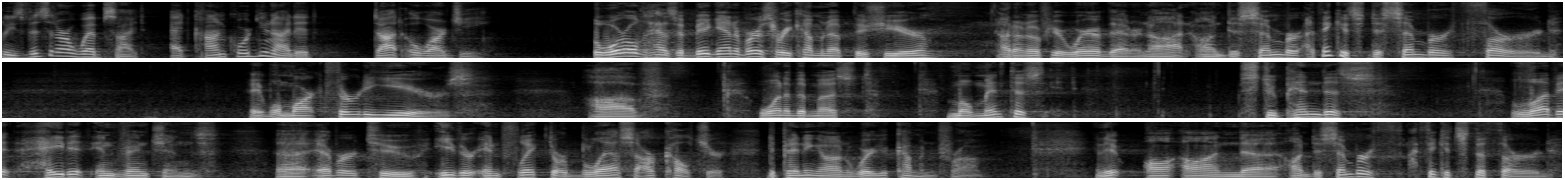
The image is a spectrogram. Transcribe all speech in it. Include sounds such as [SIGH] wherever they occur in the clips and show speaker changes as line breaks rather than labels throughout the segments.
please visit our website at concordunited.org.
The world has a big anniversary coming up this year. I don't know if you're aware of that or not. On December, I think it's December 3rd, it will mark 30 years of one of the most momentous, stupendous, love it, hate it inventions uh, ever to either inflict or bless our culture, depending on where you're coming from. And it, on, uh, on December, I think it's the 3rd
